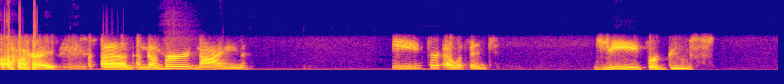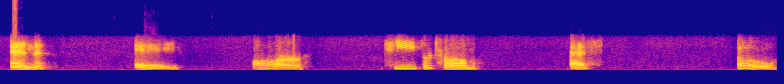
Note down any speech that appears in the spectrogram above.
All right. Um, number nine. E for elephant. G for goose. N. A. R. T for Tom. S. O.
